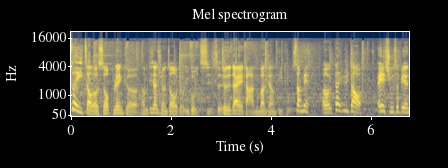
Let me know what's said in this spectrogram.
最早的时候，Blank 他们第三选之后有遇过一次，是就是在打努巴这张地图上面，呃，但遇到 AHU 这边，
